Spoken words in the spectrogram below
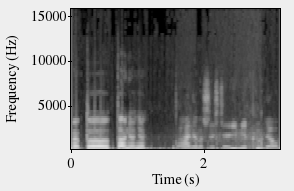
A to tania, nie? Ania na szczęście i mnie wkurwiała.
